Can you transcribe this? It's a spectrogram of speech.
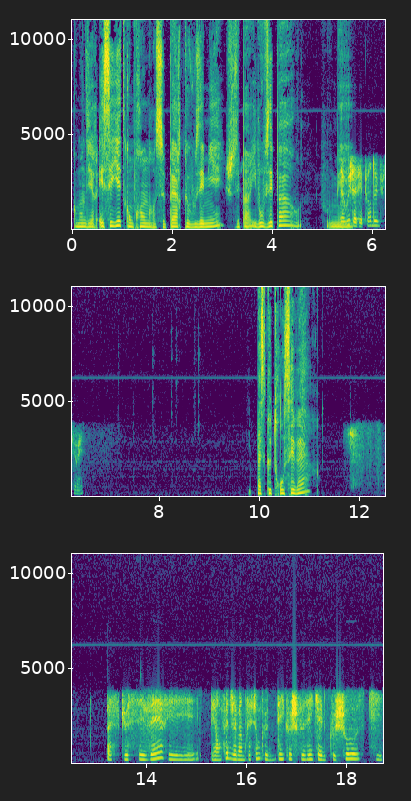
comment dire, essayer de comprendre ce père que vous aimiez. Je sais pas, il vous faisait peur? Mais... Oui, j'avais peur de lui, oui. Parce que trop sévère? Parce que sévère et, et en fait j'avais l'impression que dès que je faisais quelque chose qui,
